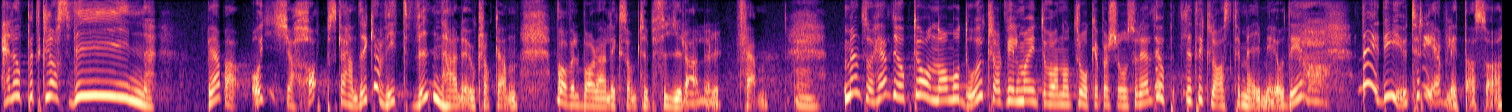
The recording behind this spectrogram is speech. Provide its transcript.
häll upp ett glas vin. Och jag bara, oj, jaha, ska han dricka vitt vin här nu? Klockan var väl bara liksom typ fyra eller fem. Mm. Men så hällde jag upp till honom och då är klart vill man ju inte vara någon tråkig person så hällde jag upp ett litet glas till mig med och det, det, det är ju trevligt alltså.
